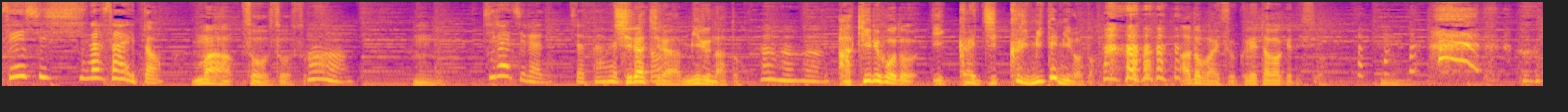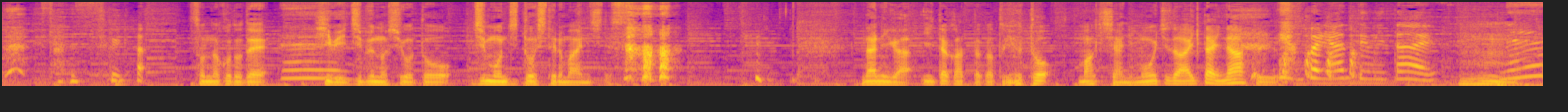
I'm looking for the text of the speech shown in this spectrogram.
静止しなさいと、まあそうそうそう、うん、うん、チラチラじゃダメチラチラ見るなと。うんうんうん。飽きるほど一回じっくり見てみろと。アドバイスをくれたわけですよ、うん、さすがそんなことで日々自分の仕事を自問自答してる毎日です。何が言いたかったかというとマキちゃんにもう一度会いたいなという、やっぱり会ってみたい、うん。ね。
